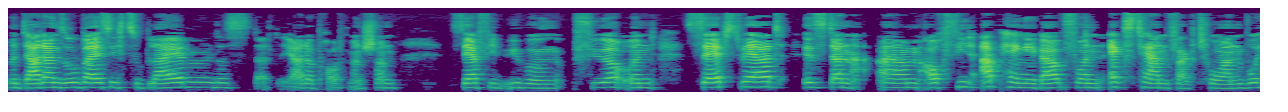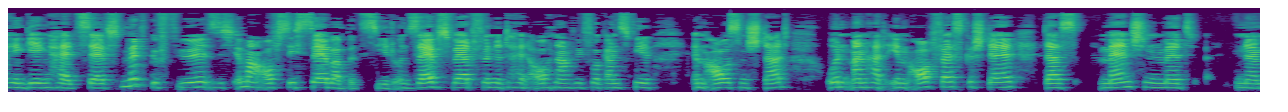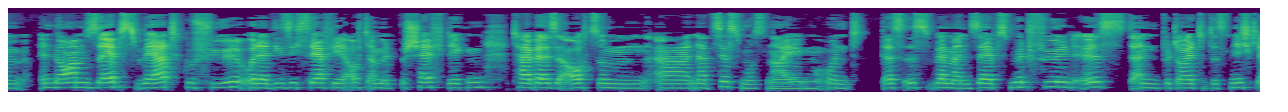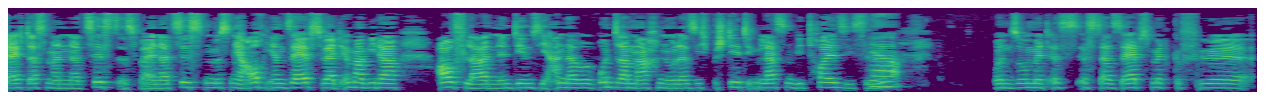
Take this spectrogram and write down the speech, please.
Und da dann so bei sich zu bleiben, das, das, ja, da braucht man schon sehr viel Übung für. Und Selbstwert ist dann ähm, auch viel abhängiger von externen Faktoren, wohingegen halt Selbstmitgefühl sich immer auf sich selber bezieht. Und Selbstwert findet halt auch nach wie vor ganz viel im Außen statt. Und man hat eben auch festgestellt, dass Menschen mit einem enormen Selbstwertgefühl oder die sich sehr viel auch damit beschäftigen, teilweise auch zum äh, Narzissmus neigen. Und das ist, wenn man selbst mitfühlend ist, dann bedeutet das nicht gleich, dass man Narzisst ist, weil Narzissten müssen ja auch ihren Selbstwert immer wieder aufladen, indem sie andere runtermachen oder sich bestätigen lassen, wie toll sie sind. Ja. Und somit ist, ist das Selbstmitgefühl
